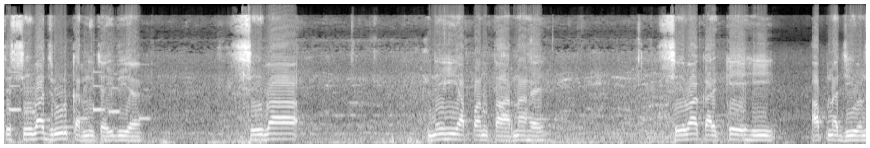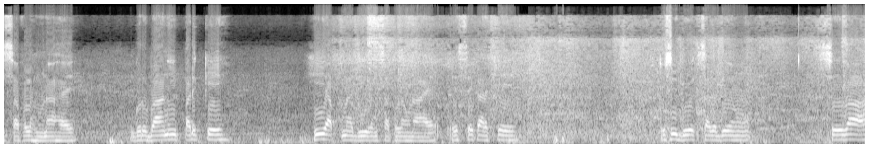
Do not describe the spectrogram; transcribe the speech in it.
ਤੇ ਸੇਵਾ ਜ਼ਰੂਰ ਕਰਨੀ ਚਾਹੀਦੀ ਹੈ। ਸੇਵਾ ਨੇ ਹੀ ਆਪਾਂ ਨੂੰ ਤਾਰਨਾ ਹੈ। ਸੇਵਾ ਕਰਕੇ ਹੀ ਆਪਣਾ ਜੀਵਨ ਸਫਲ ਹੋਣਾ ਹੈ। ਗੁਰਬਾਣੀ ਪੜ੍ਹ ਕੇ ਹੀ ਆਪਣਾ ਜੀਵਨ ਸਫਲ ਹੋਣਾ ਹੈ। ਇਸੇ ਕਰਕੇ ਤੁਸੀਂ ਦੇਖ ਸਕਦੇ ਹੋ ਸੇਵਾ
